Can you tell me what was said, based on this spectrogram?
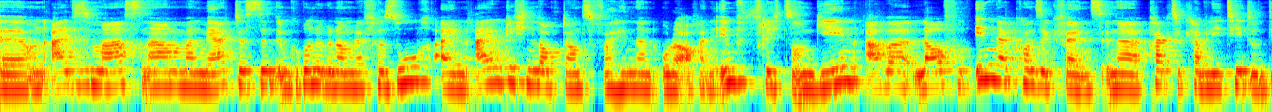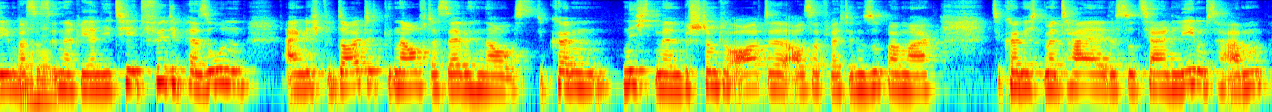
Äh, und all diese Maßnahmen, man merkt, es sind im Grunde genommen der Versuch, einen eigentlichen Lockdown zu verhindern oder auch eine Impfpflicht zu umgehen, aber laufen in der Konsequenz, in der Praktikabilität und dem, was mhm. es in der Realität für die Personen eigentlich bedeutet, genau auf dasselbe hinaus. Sie können nicht mehr in bestimmte Orte, außer vielleicht im Supermarkt, sie können nicht mehr Teil des sozialen Lebens haben.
